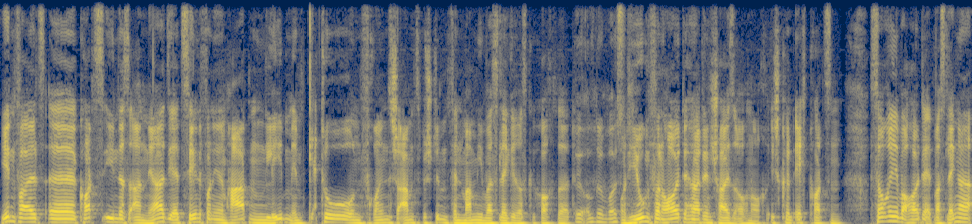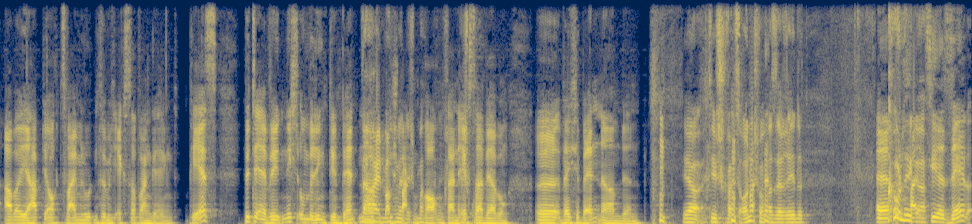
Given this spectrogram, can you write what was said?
Jedenfalls äh, kotzt ihn das an, ja. Die erzählen von ihrem harten Leben im Ghetto und freuen sich abends bestimmt, wenn Mami was Leckeres gekocht hat. Und die Jugend von heute hört den Scheiß auch noch. Ich könnte echt kotzen. Sorry, war heute etwas länger, aber ihr habt ja auch zwei Minuten für mich extra dran gehängt. PS, bitte erwähnt nicht unbedingt den Bandnamen. Nein, machen die wir nicht, machen wir brauchen nicht. kleine Extra-Werbung. Äh, welche Bandnamen denn? Ja, die weiß auch nicht, von was er redet. Äh, Kollege. falls ihr selber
